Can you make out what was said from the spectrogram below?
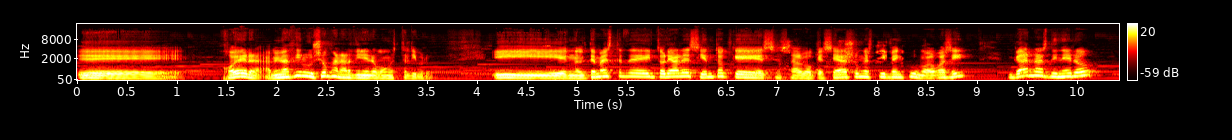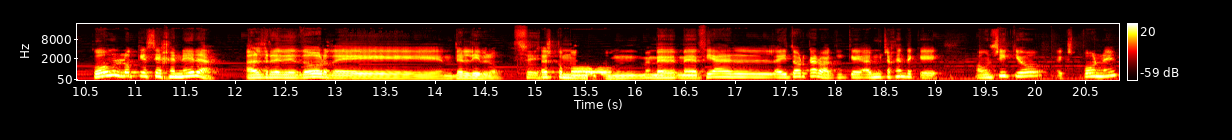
eh, joder, a mí me hace ilusión ganar dinero con este libro. Y en el tema este de editoriales siento que, salvo que seas un Stephen King o algo así, ganas dinero con lo que se genera alrededor del libro. Es como me, decía el editor, claro, aquí que hay mucha gente que a un sitio expone,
